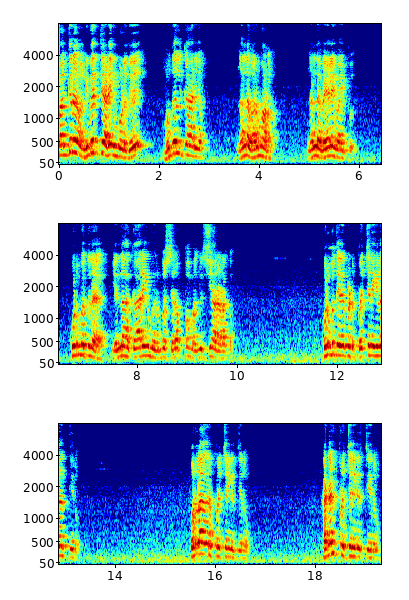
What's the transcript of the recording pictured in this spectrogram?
வக்ரம் நிவர்த்தி அடையும் பொழுது முதல் காரியம் நல்ல வருமானம் நல்ல வேலை வாய்ப்பு. குடும்பத்தில் எல்லா காரியங்களும் ரொம்ப சிறப்பாக மகிழ்ச்சியாக நடக்கும். குடும்பத்தில் ஏற்பட்ட பிரச்சனைகள்லாம் தீரும். பொருளாதார பிரச்சனைகள் தீரும். கடன் பிரச்சனைகள் தீரும்.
